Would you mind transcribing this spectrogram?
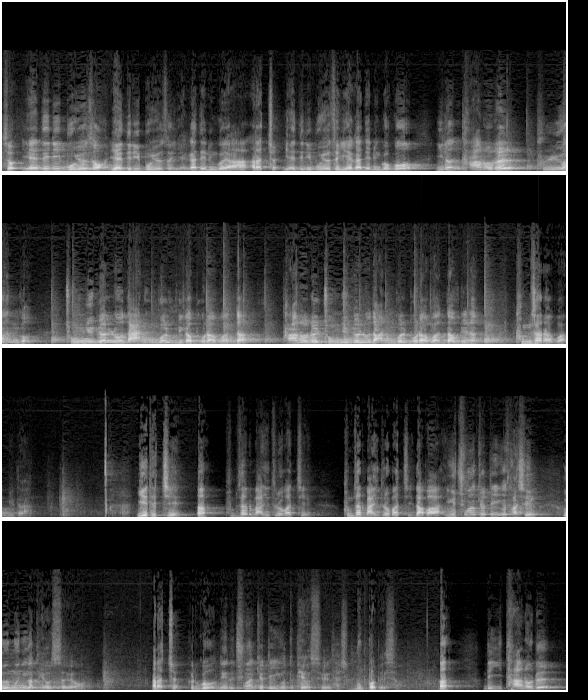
그래서 얘들이 모여서 얘들이 모여서 얘가 되는 거야. 알았죠? 얘들이 모여서 얘가 되는 거고 이런 단어를 분류한 것, 종류별로 나눈 걸 우리가 뭐라고 한다? 단어를 종류별로 나눈 걸 뭐라고 한다? 우리는 품사라고 합니다. 이해됐지? 어? 품사를 많이 들어봤지? 품사를 많이 들어봤지? 나 봐. 이거 중학교 때 이거 사실 의문이가 배웠어요. 알았죠? 그리고 너희들 중학교 때 이것도 배웠어요. 사실 문법에서. 어? 근데 이 단어를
